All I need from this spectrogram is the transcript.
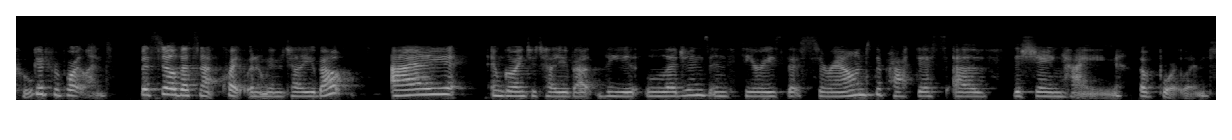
cool. good for Portland. But still, that's not quite what I'm going to tell you about. I am going to tell you about the legends and theories that surround the practice of the Shanghaiing of Portland.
